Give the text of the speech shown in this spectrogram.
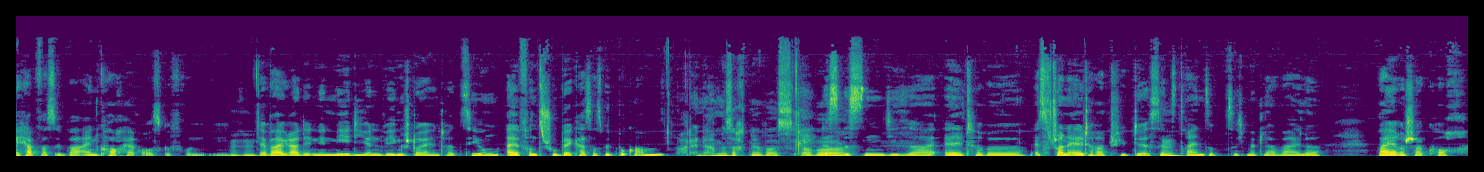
Ich habe was über einen Koch herausgefunden. Mhm. Der war ja gerade in den Medien wegen Steuerhinterziehung. Alfons Schubeck, hast du das mitbekommen? Ah, der Name sagt mir was, aber. Das ist ein, dieser ältere, er ist schon ein älterer Typ, der ist jetzt Mhm. 73 mittlerweile. Bayerischer Koch.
